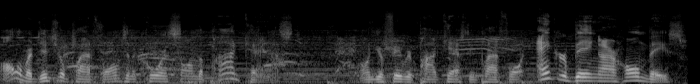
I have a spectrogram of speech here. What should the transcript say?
all of our digital platforms, and of course on the podcast on your favorite podcasting platform. Anchor being our home base.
